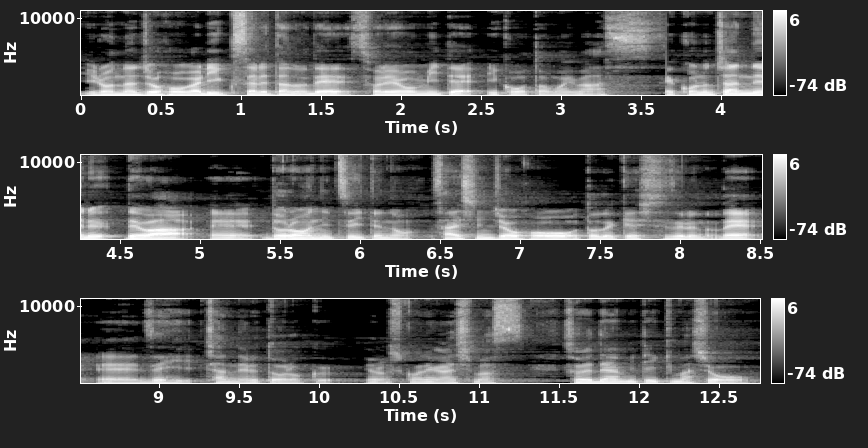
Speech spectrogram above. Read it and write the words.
いろんな情報がリークされたので、それを見ていこうと思います。このチャンネルでは、えー、ドローンについての最新情報をお届けするので、えー、ぜひチャンネル登録よろしくお願いします。それでは見ていきましょう。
